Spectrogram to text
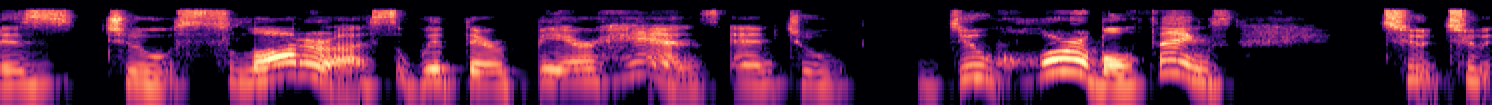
is to slaughter us with their bare hands and to do horrible things to to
